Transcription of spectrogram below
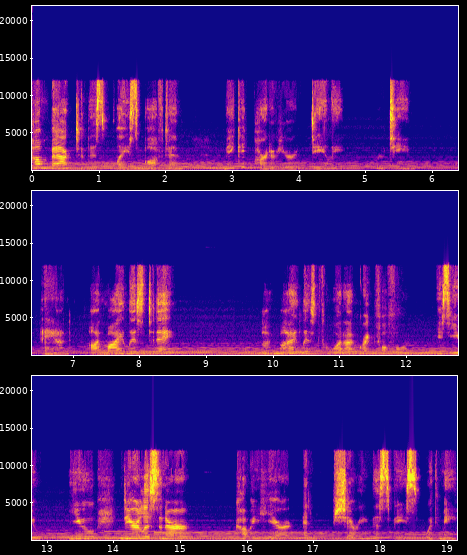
Come back to this place often. Make it part of your daily routine. And on my list today, on my list for what I'm grateful for is you. You, dear listener, coming here and sharing this space with me.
